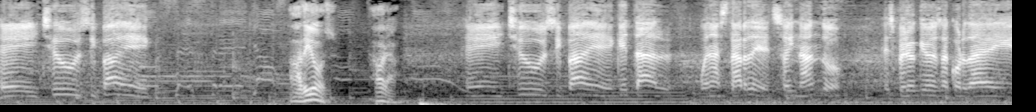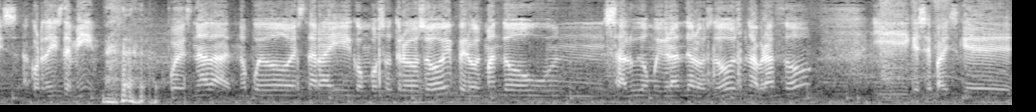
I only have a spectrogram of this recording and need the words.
Hey, Chus y Pae. Adiós. Ahora. Hey, Chus y Pae, ¿qué tal? Buenas tardes, soy Nando. Espero que os acordáis, acordéis de mí. Pues nada, no puedo estar ahí con vosotros hoy, pero os mando un saludo muy grande a los dos, un abrazo y que sepáis que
